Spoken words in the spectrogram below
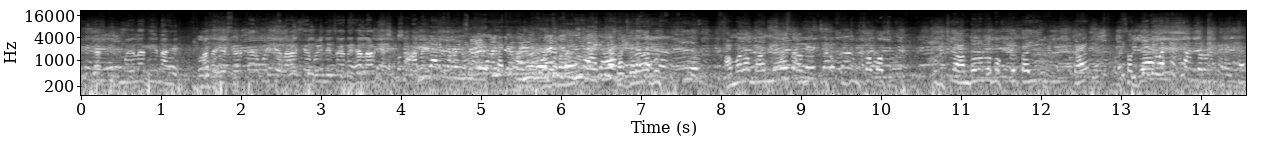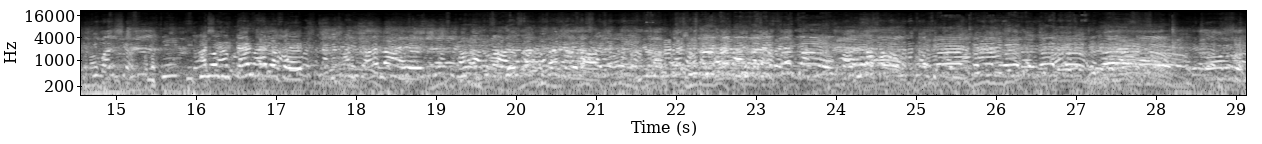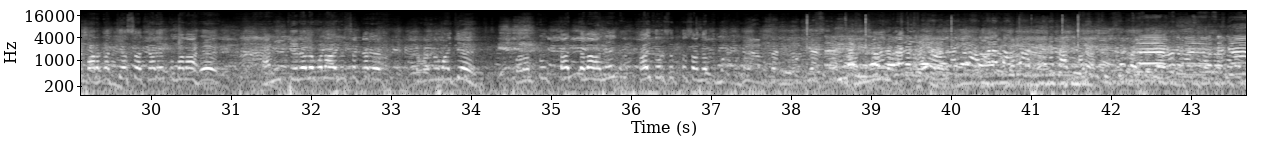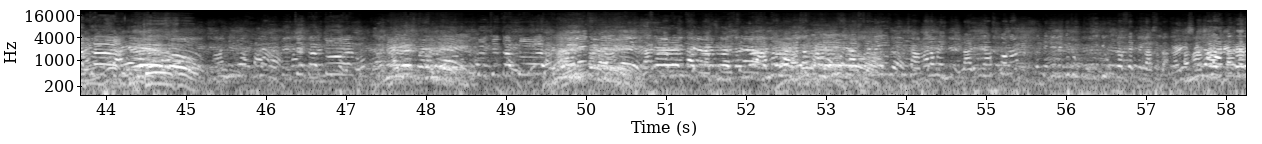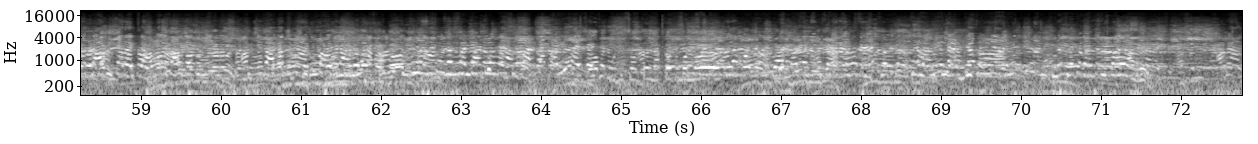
जागतिक महिला दिन आहे आता हे सरकार म्हणजे लाडक्या बहिणीचं ह्या लाडक्या सगळ्या गोष्टी आम्हाला मान्य आहेत आम्ही दिवसापासून तुमची आंदोलनं बघतोय ताई काय सध्या शंभर टक्के सहकार्य तुम्हाला आहे. आम्ही केलेलं पण आहे सहकार्य सर्वांना माहिती आहे. परंतु काय त्याला आम्ही काय करू शकतो सांगा तुम्हाला. आम्हाला माहिती लाडके असतो ना तर लगेच उपलब्ध केला असता. आम्हाला आता त्याला जाब विचारायचं आम्हाला सांगा तुम्ही आमची जागा तुम्ही अडवू आम्हाला अडवू नका. तुम्ही आमच्यासाठी अडवू नका. आता काहीच ऐकायचं नाही. पोलिसांचं एकच म्हणणं आहे आम्ही लाडक्या बहिणी आहेत की नाही? आम्ही लोकं आहे. आम्ही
